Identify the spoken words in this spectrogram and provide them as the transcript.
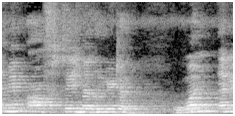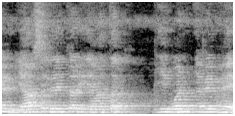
M M of stage micrometer one M M यहाँ से लेकर यहाँ तक ये वन एम एम है।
